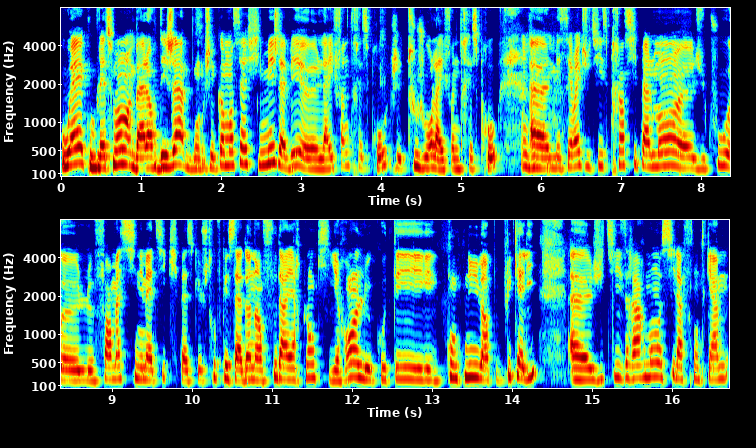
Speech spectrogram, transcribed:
Ouais, complètement. Bah alors déjà, bon, j'ai commencé à filmer, j'avais euh, l'iPhone 13 Pro, j'ai toujours l'iPhone 13 Pro, mhm. euh, mais c'est vrai que j'utilise principalement euh, du coup le format cinématique parce que je trouve que ça donne un flou d'arrière-plan qui rend le côté contenu un peu plus quali. j'utilise rarement aussi la front cam,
